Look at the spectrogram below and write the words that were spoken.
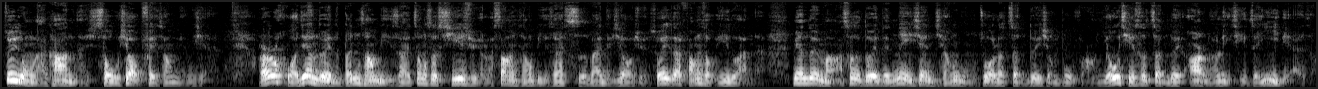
最终来看呢，收效非常明显。而火箭队呢，本场比赛正是吸取了上一场比赛失败的教训，所以在防守一端呢，面对马刺队的内线强攻做了针对性布防，尤其是针对阿尔德里奇这一点上。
